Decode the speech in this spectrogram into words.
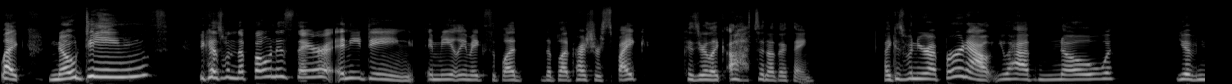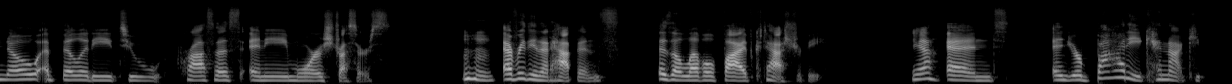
like, no dings. Because when the phone is there, any ding immediately makes the blood the blood pressure spike because you're like, oh, it's another thing. Like, because when you're at burnout, you have no you have no ability to process any more stressors. Mm-hmm. Everything that happens is a level five catastrophe. Yeah. And and your body cannot keep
